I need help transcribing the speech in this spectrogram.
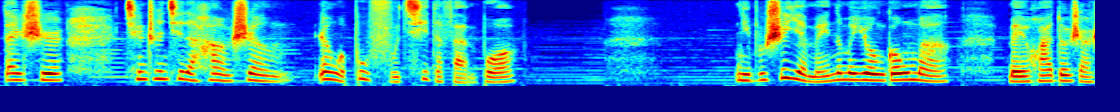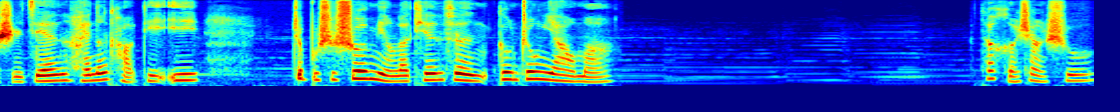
但是，青春期的好胜让我不服气的反驳：“你不是也没那么用功吗？没花多少时间还能考第一，这不是说明了天分更重要吗？”他合上书，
